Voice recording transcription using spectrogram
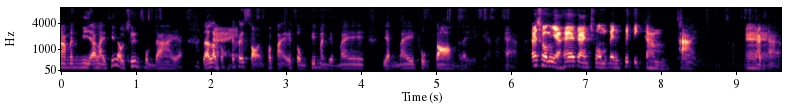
มามันมีอะไรที่เราชื่นชมได้อะแล้วเราก็ค่อยๆสอนเข้าไปไอ้ตรงที่มันยังไม่ยังไม่ถูกต้องอะไรอย่างเงี้ยนะครับถ้าชมอยากให้อาจารย์ชมเป็นพฤติกรรมใช่อ่านะครับ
